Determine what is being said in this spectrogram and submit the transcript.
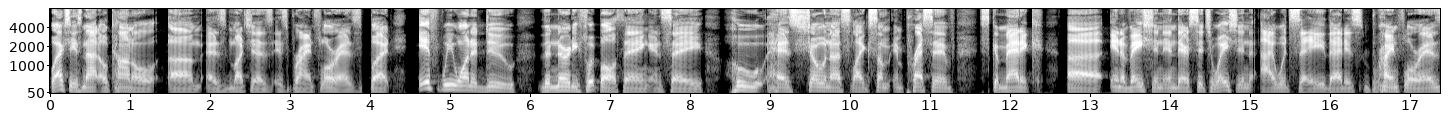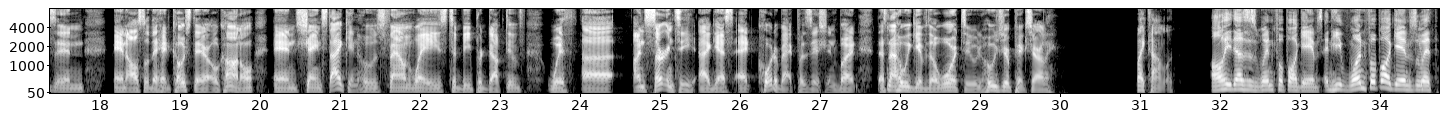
Well, actually, it's not O'Connell um, as much as it's Brian Flores. But if we want to do the nerdy football thing and say, who has shown us like some impressive schematic uh, innovation in their situation, I would say that is Brian Flores and and also the head coach there, O'Connell, and Shane Steichen, who's found ways to be productive with uh, uncertainty, I guess, at quarterback position. But that's not who we give the award to. Who's your pick, Charlie? Mike Tomlin. All he does is win football games, and he won football games with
